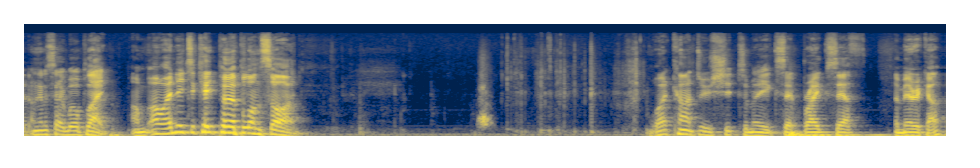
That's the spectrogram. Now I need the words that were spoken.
I'm going to say well played. Um, oh, I need to keep purple on side. White can't do shit to me except break South America.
